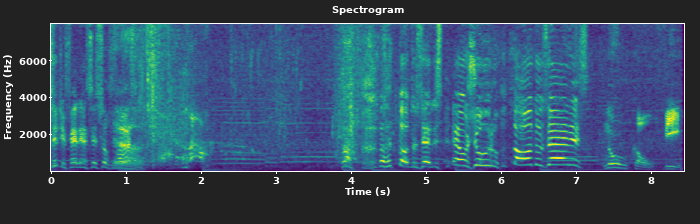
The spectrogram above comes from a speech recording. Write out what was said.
Que diferença isso faz? Ah, ah, todos eles, eu juro, todos eles! Nunca ouvi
